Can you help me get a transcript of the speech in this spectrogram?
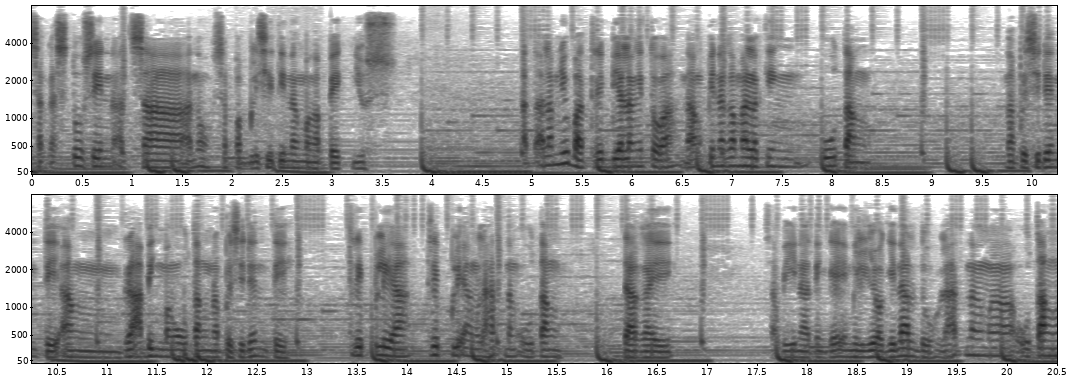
sa gastusin at sa ano sa publicity ng mga fake news. At alam niyo ba, trivia lang ito ah, na ang pinakamalaking utang na presidente, ang grabing mangutang na presidente, triple ah, triple ang lahat ng utang. Sa kay sabihin natin kay Emilio Aguinaldo, lahat ng mga utang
